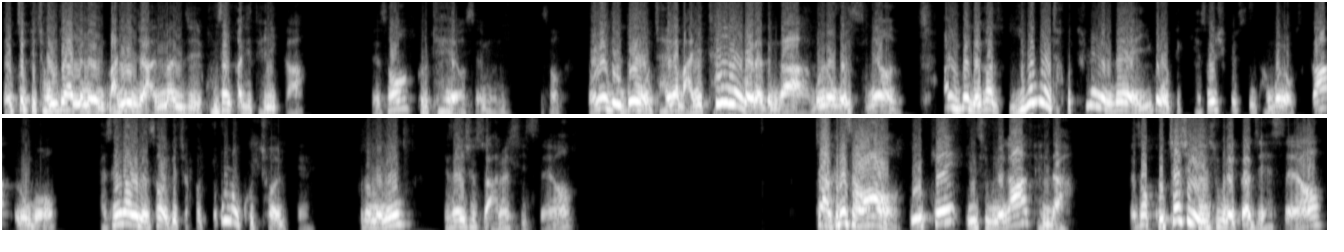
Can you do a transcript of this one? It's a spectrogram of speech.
어차피 전개하면은 맞는지 안 맞는지 검사까지 되니까. 그래서 그렇게 해요, 쌤은. 그래서 너네들도 자기가 많이 틀리는 거라든가 뭐 이런 거 있으면 아 이거 내가 이 부분 자꾸 틀리는데 이거 어떻게 개선시킬 수 있는 방법이 없을까? 이런 거 잘 생각을 해서 이렇게 자꾸 조금만 고쳐 이렇게 그러면은 계산 실수 안 할 수 있어요. 자 그래서 이렇게 인수분해가 된다. 그래서 고차식의 인수분해까지 했어요.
